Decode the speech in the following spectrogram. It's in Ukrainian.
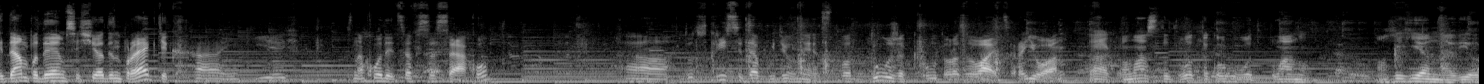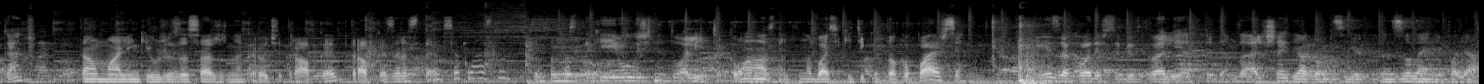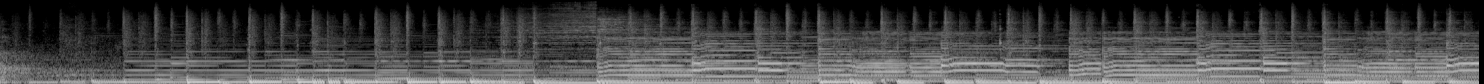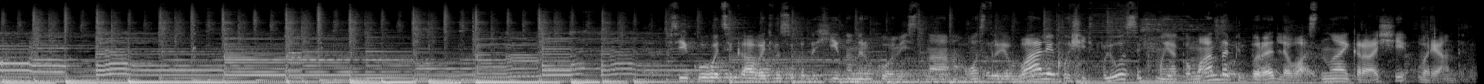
Ідемо подивимося ще один проєктик, який знаходиться в Сесеху. Тут скрізь іде будівництво, дуже круто розвивається район. Так, у нас тут от такого от плану офігенна вілка. Там маленький вже засаджена, коротше, травка. Травка заросте, все класно. Тут у нас такий вуличний туалетик. Класно. Ти на басіки тільки покупаєшся і заходиш собі в туалет. Йдемо далі. Як вам ці зелені поля? Всі, кого цікавить високодохідна нерухомість на острові Балі, пишіть плюс. Моя команда підбере для вас найкращі варіанти.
